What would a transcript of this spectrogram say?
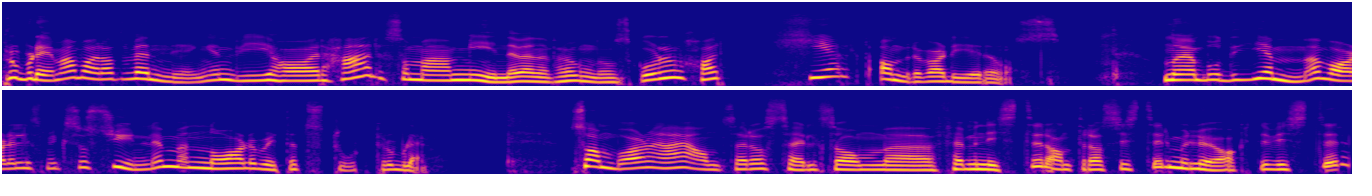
Problemet bare at vennegjengen vi har her, som er mine venner fra ungdomsskolen, har helt andre verdier enn oss. Når jeg bodde hjemme var det liksom ikke så synlig, men nå har det blitt et stort problem. Samboeren og jeg anser oss selv som eh, feminister, antirasister, miljøaktivister.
